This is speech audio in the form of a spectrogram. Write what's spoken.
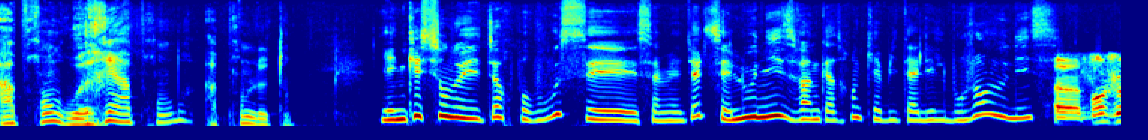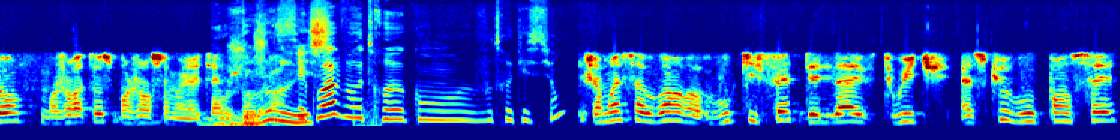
apprendre ou réapprendre à prendre le temps. Il y a une question d'auditeur pour vous, c'est Samuel Etienne, c'est Lounis, 24 ans, qui habite à Lille. Bonjour Lounis. Euh, bonjour, bonjour à tous, bonjour Samuel Etienne. Bonjour, C'est quoi votre, con- votre question? J'aimerais savoir, vous qui faites des lives Twitch, est-ce que vous pensez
